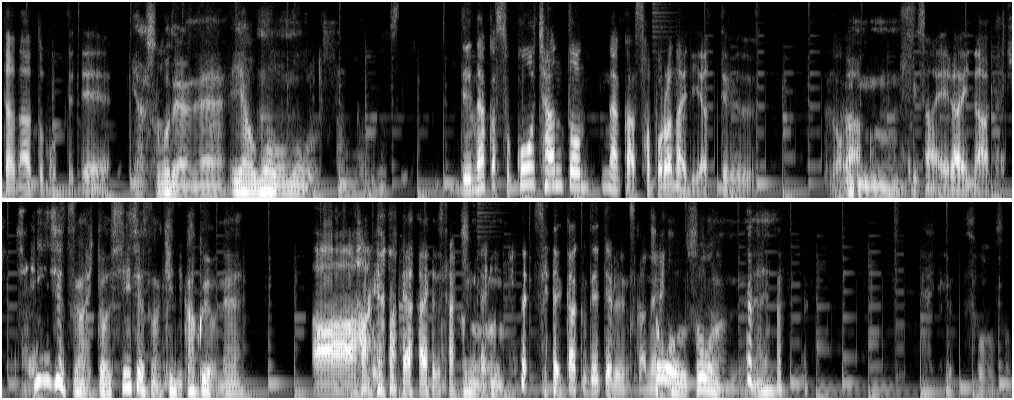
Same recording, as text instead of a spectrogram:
だなと思ってて、いや、そうだよね。いや、思う思う。で、なんかそこをちゃんとなんかサボらないでやってるのが、うんうん堀さん偉いな。親切な人は親切な記事書くよね。ああ、はいはいはい、確かにうんうん。性格出てるんですかね。そう、そうなんだよね。そうそう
